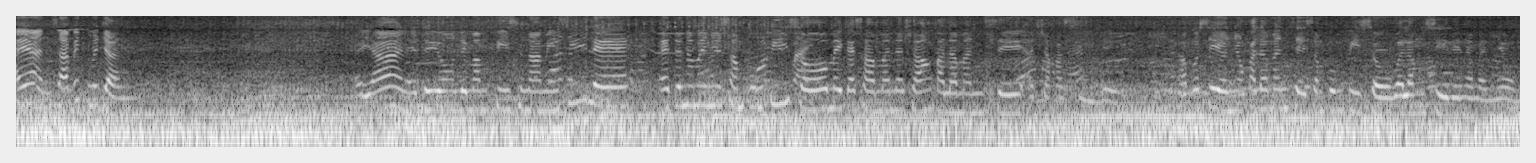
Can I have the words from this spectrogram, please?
Ayan, sabit mo dyan. Ayan, ito yung limang piso naming sile. Ito naman yung sampung piso. May kasama na siyang kalamansi at saka sile. Tapos yun, yung kalamansi, sampung piso. Walang sile naman yun.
